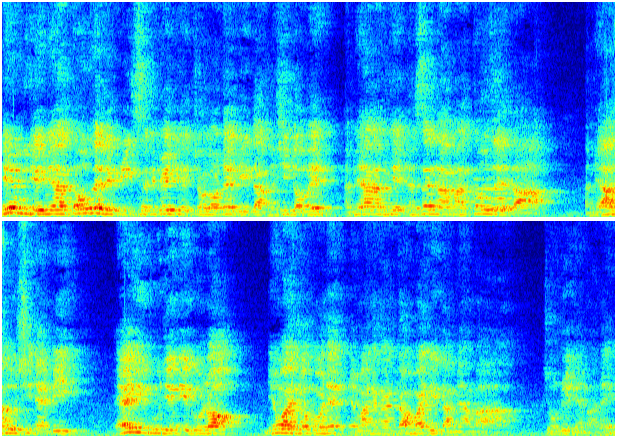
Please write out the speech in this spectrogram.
နေပူချိန်များ30ဒီဂရီစင်တီဂရိတ်ကျော်လွန်တဲ့ဒေတာမရှိတော့ပဲအများအပြည့်25မှ30သာအများဆုံးရှိနိုင်ပြီးအဲဒီပူချိန်တွေကိုတော့မြဝကျုံပေါ်တဲ့မြန်မာနိုင်ငံတောင်ပိုင်းဒေသများမှာကြုံတွေ့နေပါတယ်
